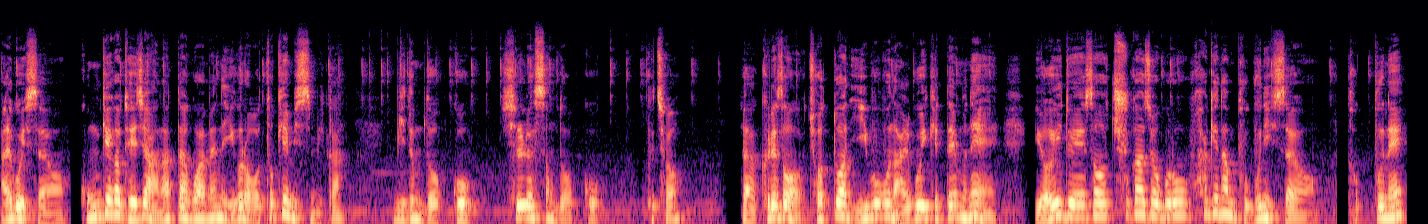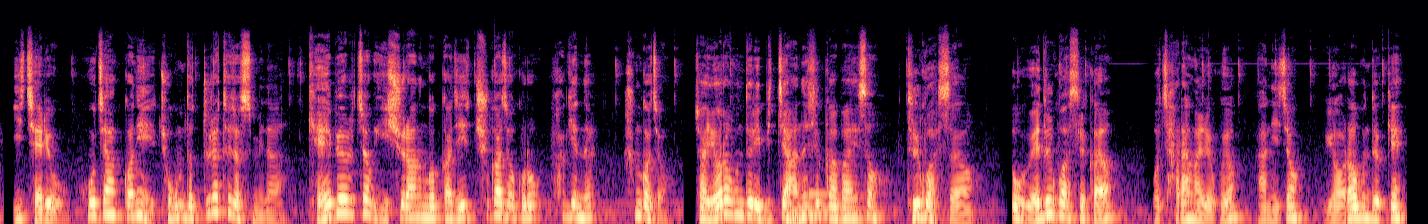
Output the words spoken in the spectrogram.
알고 있어요. 공개가 되지 않았다고 하면 이걸 어떻게 믿습니까? 믿음도 없고 신뢰성도 없고 그쵸? 자, 그래서 저 또한 이 부분 알고 있기 때문에 여의도에서 추가적으로 확인한 부분이 있어요. 덕분에 이 재료, 호재 한 건이 조금 더 뚜렷해졌습니다. 개별적 이슈라는 것까지 추가적으로 확인을 한 거죠. 자, 여러분들이 믿지 않으실까봐 해서 들고 왔어요. 또 왜 들고 왔을까요? 뭐 자랑하려고요? 아니죠. 여러분들께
